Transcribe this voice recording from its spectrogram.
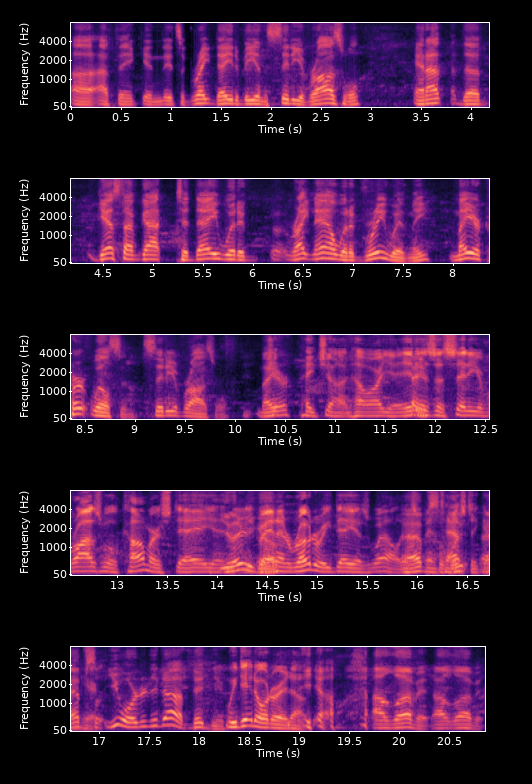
uh, I think, and it's a great day to be in the city of Roswell. And I, the guest I've got today would right now would agree with me. Mayor Kurt Wilson, City of Roswell. Mayor, hey John, how are you? It Hey. is a City of Roswell Commerce Day, and, Yeah, there you go. and a Rotary Day as well. It's Absolute- fantastic. out absolute- You ordered it up, didn't you? We did order it up. yeah, I love it. I love it.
